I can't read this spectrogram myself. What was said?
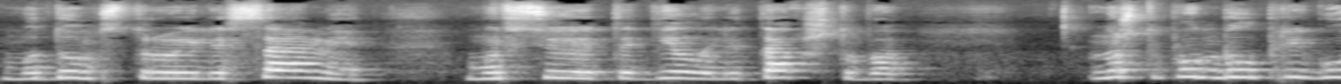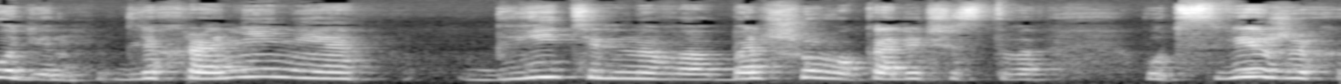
мы дом строили сами, мы все это делали так, чтобы, ну, чтобы он был пригоден для хранения длительного, большого количества вот свежих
